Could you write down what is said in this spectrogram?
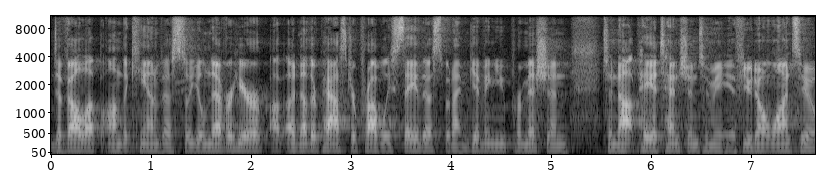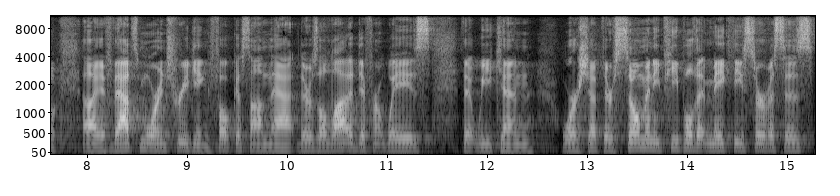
develop on the canvas. So you'll never hear another pastor probably say this, but I'm giving you permission to not pay attention to me if you don't want to. Uh, if that's more intriguing, focus on that. There's a lot of different ways that we can worship. There's so many people that make these services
